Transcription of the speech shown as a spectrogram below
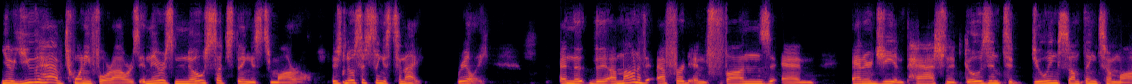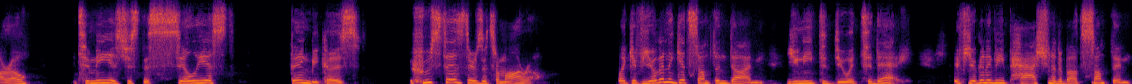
you know, you have 24 hours and there's no such thing as tomorrow. There's no such thing as tonight, really. And the, the amount of effort and funds and energy and passion it goes into doing something tomorrow, to me is just the silliest thing because who says there's a tomorrow? Like, if you're going to get something done, you need to do it today. If you're going to be passionate about something,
